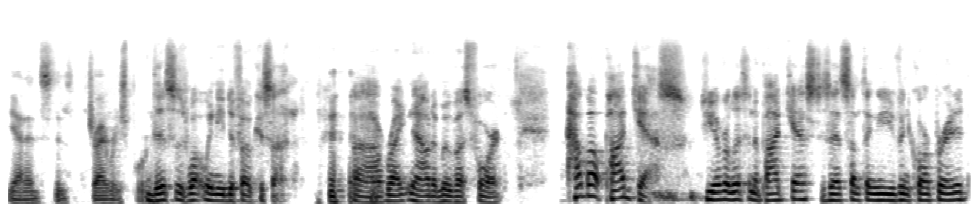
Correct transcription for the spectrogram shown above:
Yeah, that's the dry erase board. This is what we need to focus on uh, right now to move us forward. How about podcasts? Do you ever listen to podcasts? Is that something that you've incorporated?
